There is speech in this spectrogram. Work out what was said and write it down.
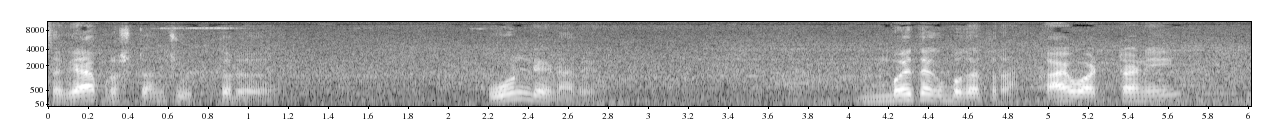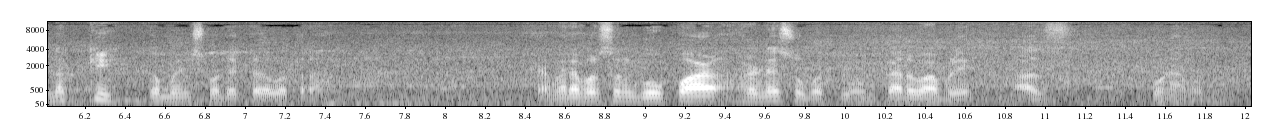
सगळ्या प्रश्नांची उत्तरं कोण देणार आहे? मुंबई तक बघत राहा. काय वाटतं आणि नक्की कमेंट्समध्ये कळवत राहा. कॅमेरा पर्सन गोपाळ हरणेसोबत मी ओंकार बाबळे आज पुण्यामध्ये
